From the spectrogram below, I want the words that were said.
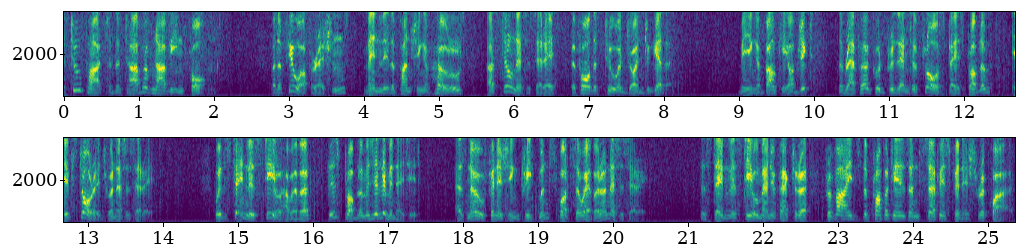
The two parts of the tub have now been formed, but a few operations, mainly the punching of holes, are still necessary before the two are joined together. Being a bulky object, the wrapper could present a floor space problem if storage were necessary. With stainless steel, however, this problem is eliminated, as no finishing treatments whatsoever are necessary. The stainless steel manufacturer provides the properties and surface finish required.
